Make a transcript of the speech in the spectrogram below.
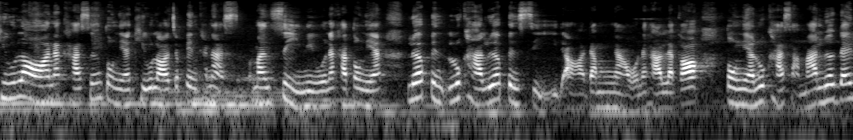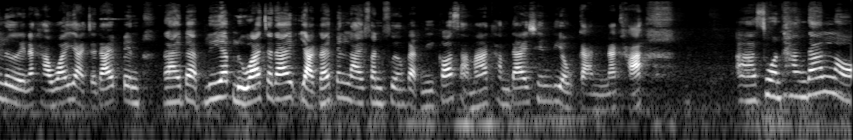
คิ้วล้อนะคะ ซึ่งตรงนี้คิ้วล้อจะเป็นขนาดมัน 4 นิ้วนะคะ ตรงนี้เลือกเป็นลูกค้าเลือกเป็นสีเอ่อดำเงานะคะ แล้วก็ตรงนี้ลูกค้าสามารถเลือกได้เลยนะคะ ว่าอยากจะได้เป็นลายแบบเรียบ หรือว่าจะได้อยากได้เป็นลายฟันเฟืองแบบนี้ก็สามารถทำได้เช่นเดียวกันนะคะ ส่วนทางด้านล้อ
